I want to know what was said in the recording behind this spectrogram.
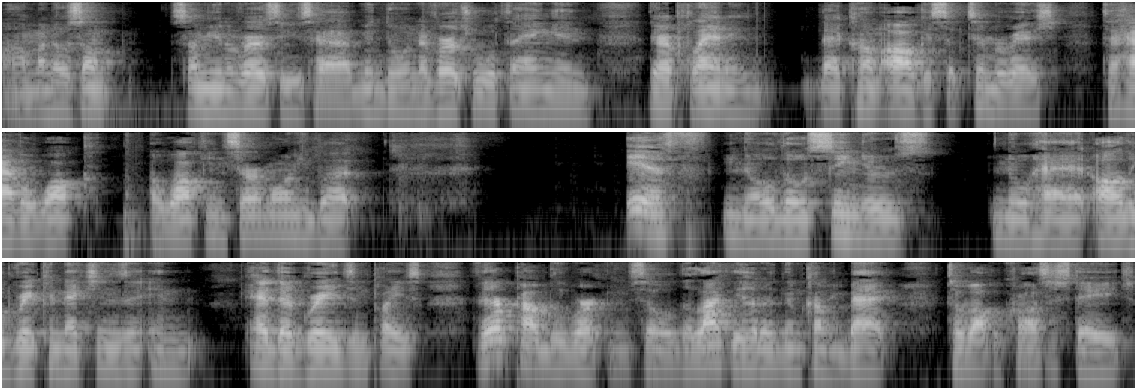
Um, I know some some universities have been doing the virtual thing, and they're planning that come August, September-ish to have a walk a walking ceremony. But if you know those seniors, you know, had all the great connections and, and had their grades in place, they're probably working. So the likelihood of them coming back to walk across the stage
